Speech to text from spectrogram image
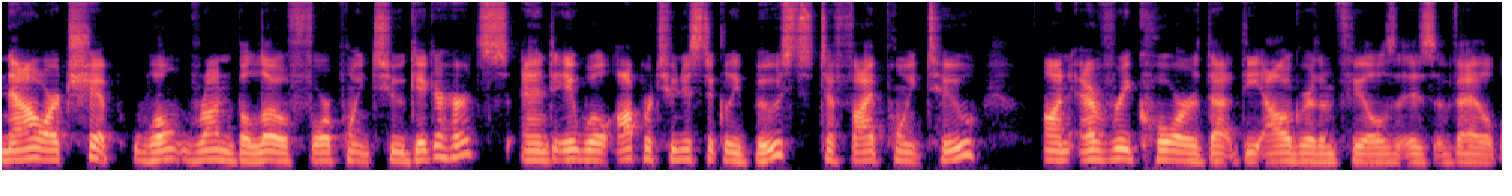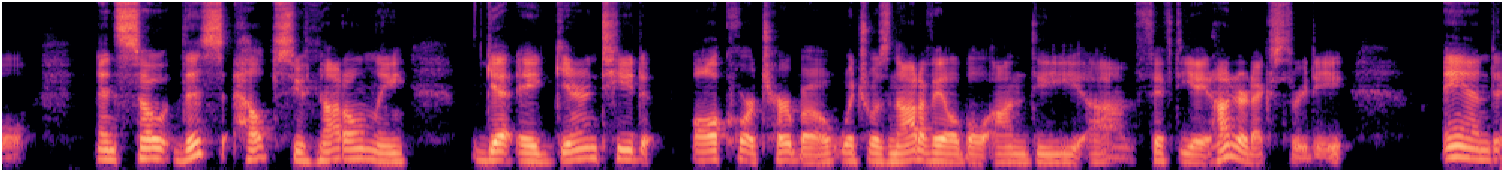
now our chip won't run below 4.2 gigahertz and it will opportunistically boost to 5.2 on every core that the algorithm feels is available. And so this helps you not only get a guaranteed all core turbo, which was not available on the um, 5800X3D, and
